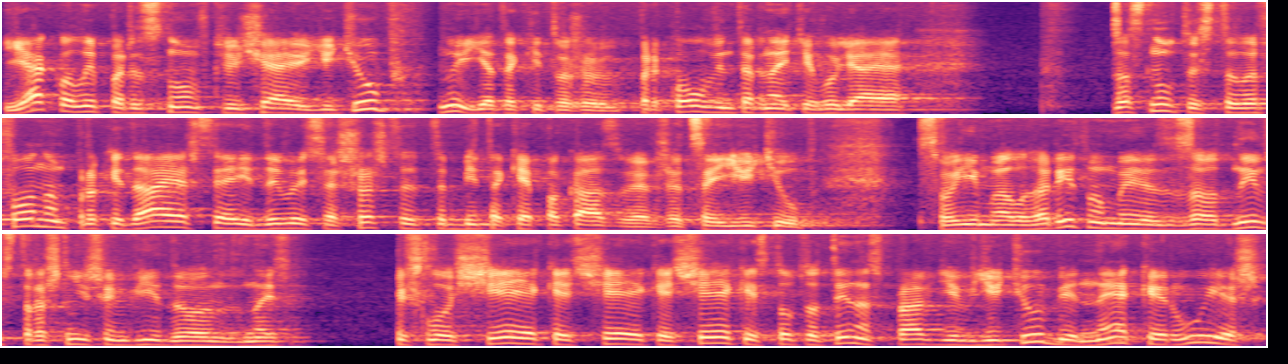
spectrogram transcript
Я коли перед сном включаю YouTube, ну і є такий теж прикол в інтернеті гуляє. Заснути з телефоном, прокидаєшся і дивишся, що ж це тобі таке показує вже цей YouTube. Своїми алгоритмами за одним страшнішим відео пішло ще якесь, ще якесь, ще якесь. Тобто ти насправді в YouTube не керуєш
